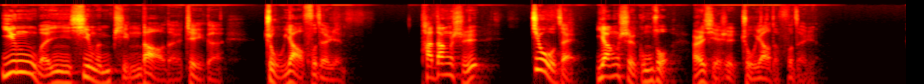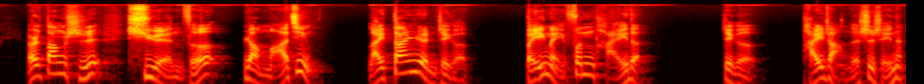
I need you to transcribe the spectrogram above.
英文新闻频道的这个主要负责人，他当时就在央视工作，而且是主要的负责人。而当时选择让麻静来担任这个北美分台的这个台长的是谁呢？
